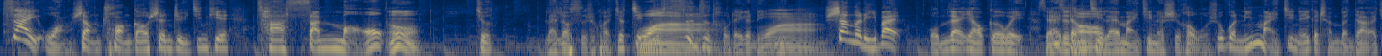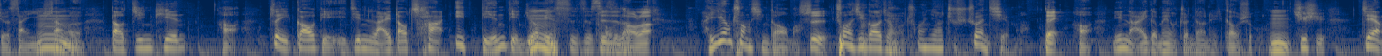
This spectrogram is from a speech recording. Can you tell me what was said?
再往上创高，甚至于今天差三毛。嗯。就来到四十块，就进入四字头的一个领域。上个礼拜我们在要各位来登记来买进的时候，我说过，你买进的一个成本大概就三一上二。嗯、到今天，哈，最高点已经来到差一点点就要变四字头了，嗯、四字头了，还一样创新高嘛？是创新高，讲创新高就是赚钱嘛？对，好，你哪一个没有赚到？你告诉我。嗯，其实。这样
